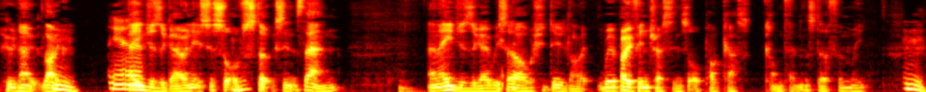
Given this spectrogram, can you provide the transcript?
Who knows? Like Hmm. yeah. ages ago, and it's just sort of Mm-hmm. stuck since then. And ages ago, we said, "Oh, we should do like we were both interested in sort of podcast content and stuff," and we Mm.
